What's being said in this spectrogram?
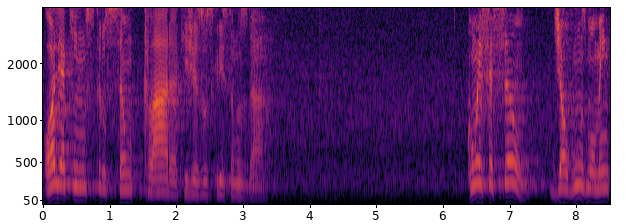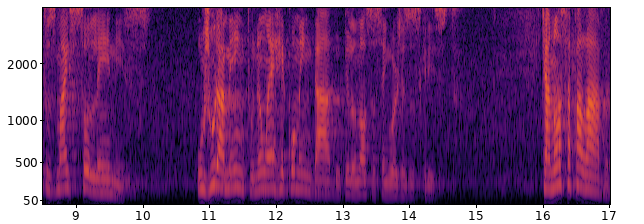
Olha que instrução clara que Jesus Cristo nos dá. Com exceção de alguns momentos mais solenes, o juramento não é recomendado pelo nosso Senhor Jesus Cristo. Que a nossa palavra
